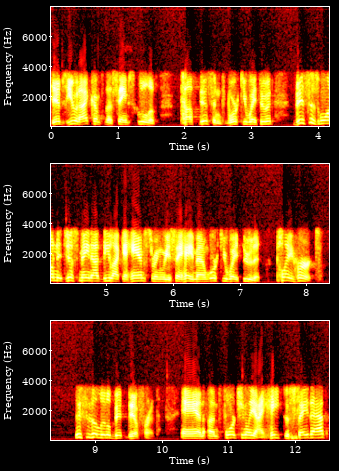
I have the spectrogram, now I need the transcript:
Dibs, you and I come from the same school of toughness and work your way through it. This is one that just may not be like a hamstring where you say, hey, man, work your way through that. Play hurt. This is a little bit different. And unfortunately, I hate to say that,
